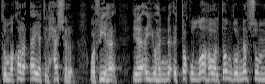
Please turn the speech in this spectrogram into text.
ثم قرأ آية الحشر وفيها يا أيها. اتقوا الله ولتنظر نفس ما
